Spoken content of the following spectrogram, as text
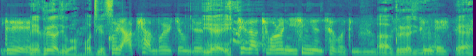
네. 예, 그래가지고, 어떻게 했어요? 거의 앞이 안 보일 정도로 예, 예. 제가 결혼 20년 차거든요. 아, 그래가지고요. 근데 예.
